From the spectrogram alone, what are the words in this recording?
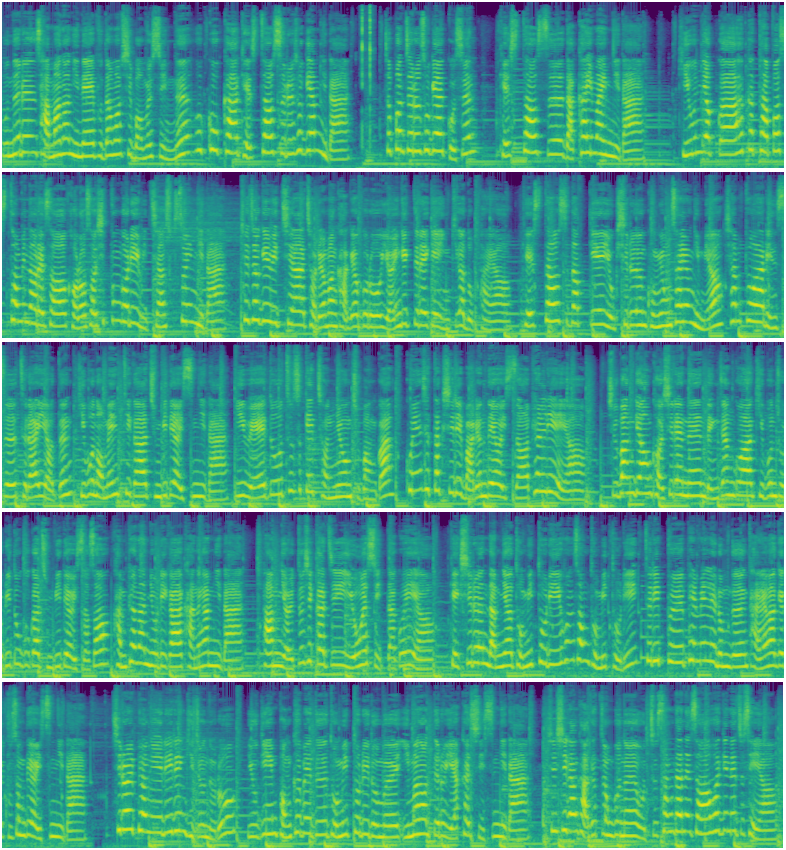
오늘은 4만원 이내에 부담없이 머물 수 있는 후쿠오카 게스트하우스를 소개합니다. 첫 번째로 소개할 곳은 게스트하우스 나카이마입니다. 기온역과 하카타 버스터미널에서 걸어서 10분 거리에 위치한 숙소입니다. 최적의 위치와 저렴한 가격으로 여행객들에게 인기가 높아요. 게스트하우스답게 욕실은 공용 사용이며 샴푸와 린스, 드라이어 등 기본 어메니티가 준비되어 있습니다. 이 외에도 투숙객 전용 주방과 코인 세탁실이 마련되어 있어 편리해요. 주방 겸 거실에는 냉장고와 기본 조리도구가 준비되어 있어서 간편한 요리가 가능합니다. 밤 12시까지 이용할 수 있다고 해요. 객실은 남녀 도미토리, 혼성 도미토리, 트리플, 패밀리룸 등 다양하게 구성되어 있습니다. 7월 평일 1인 기준으로 6인 벙크베드 도미토리 룸을 2만원대로 예약할 수 있습니다. 실시간 가격 정보는 우측 상단에서 확인해주세요.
